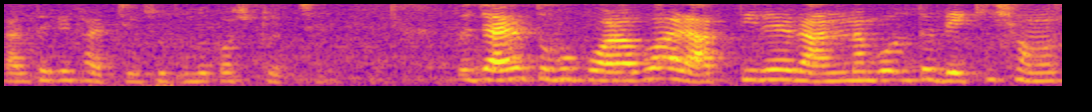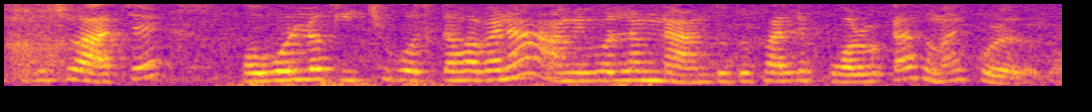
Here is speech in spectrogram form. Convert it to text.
কাল থেকে খাচ্ছি, ওষুধগুলো কষ্ট হচ্ছে। তো যাই হোক, তবু পড়াবো। আর রাত্রিরে রান্না বলতে দেখি সমস্ত কিছু আছে। ও বলল, কিচ্ছু করতে হবে না। আমি বললাম, না, দুটো পারলে পরোটা তোমায় করে দেবো।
